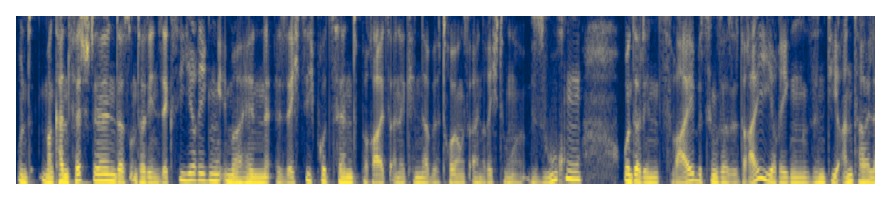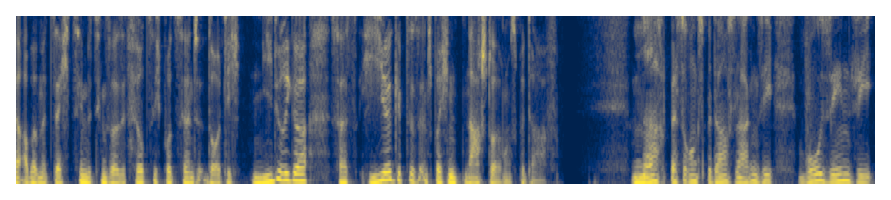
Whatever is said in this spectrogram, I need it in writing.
Und man kann feststellen, dass unter den Sechsjährigen immerhin 60 Prozent bereits eine Kinderbetreuungseinrichtung besuchen. Unter den Zwei- bzw. Dreijährigen sind die Anteile aber mit 16 bzw. 40 Prozent deutlich niedriger. Das heißt, hier gibt es entsprechend Nachsteuerungsbedarf. Nachbesserungsbedarf, sagen Sie. Wo sehen Sie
